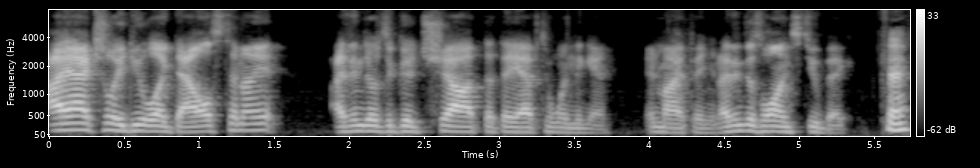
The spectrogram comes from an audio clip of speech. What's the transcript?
I actually do like Dallas tonight. I think there's a good shot that they have to win the game, in my opinion. I think this line's too big. Okay.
